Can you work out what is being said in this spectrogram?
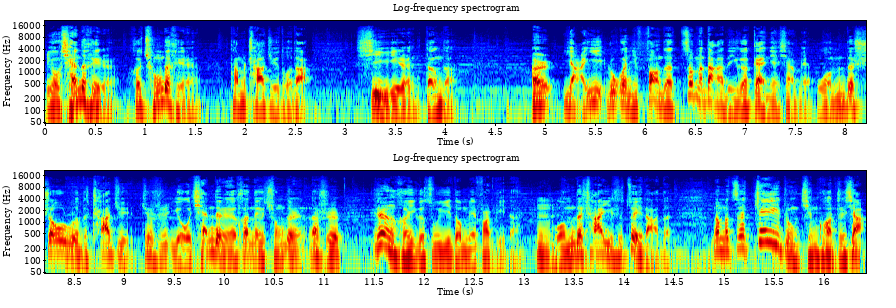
有钱的黑人和穷的黑人，他们差距多大？西语裔人等等。而亚裔，如果你放在这么大的一个概念下面，我们的收入的差距，就是有钱的人和那个穷的人，那是任何一个族裔都没法比的。嗯，我们的差异是最大的。那么在这种情况之下，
